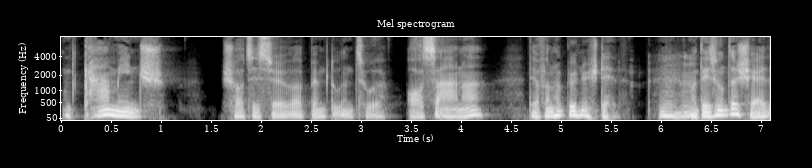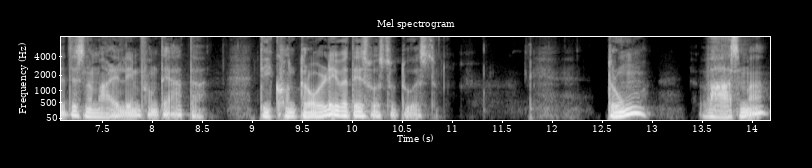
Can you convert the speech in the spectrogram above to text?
Und kein Mensch schaut sich selber beim Touren zu, außer einer, der auf einer Bühne steht. Mhm. Und das unterscheidet das normale Leben vom Theater. Die Kontrolle über das, was du tust. Drum weiß man,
